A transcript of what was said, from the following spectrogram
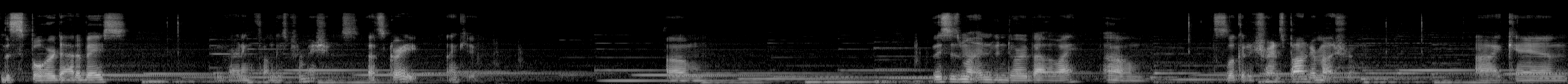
The Spore database. Rewriting fungus permissions. That's great. Thank you. Um, this is my inventory, by the way. Um, let's look at a transponder mushroom. I can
